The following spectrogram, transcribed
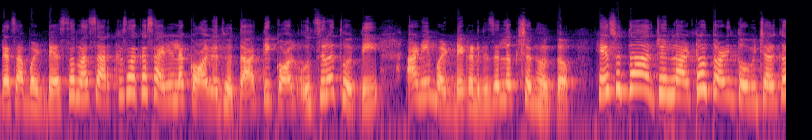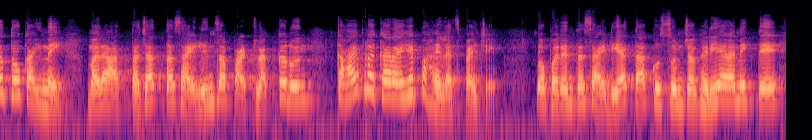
त्याचा बड्डे असताना सारखा सारखा सायलीला कॉल येत होता ती कॉल उचलत होती आणि बड्डेकडे तिचं लक्ष नव्हतं. हे सुद्धा अर्जुनला आठवतो आणि तो विचार करतो काही नाही. मला आत्ताच्या आत्ता सायलींचा पाठलाग करून काय प्रकार आहे हे पाहायलाच पाहिजे. तोपर्यंत सायली आता कुसुमच्या घरी यायला निघते.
